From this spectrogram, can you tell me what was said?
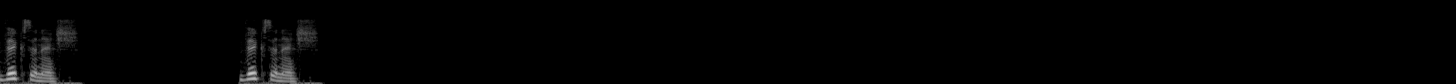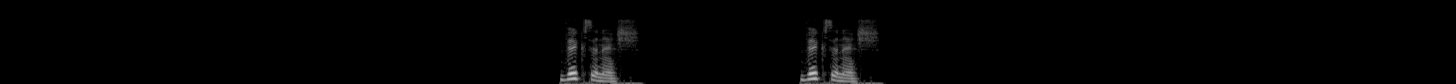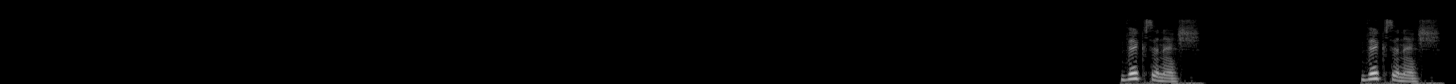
vixenish. Vixenish. Vixenish. Vixenish vixenish. Vixenish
